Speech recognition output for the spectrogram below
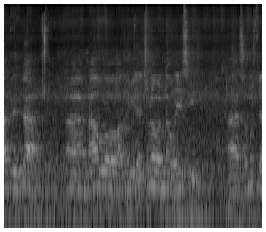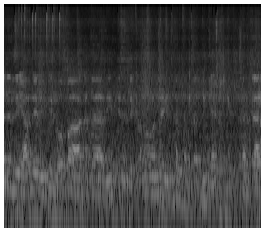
ಆದ್ದರಿಂದ ನಾವು ಅದರಲ್ಲಿ ಎಚ್ಚರವನ್ನು ವಹಿಸಿ ಸಂಸ್ಥೆಯಲ್ಲಿ ಯಾವುದೇ ರೀತಿ ಲೋಪ ಆಗದ ರೀತಿಯಲ್ಲಿ ಕ್ರಮವನ್ನು ಇರ್ತಕ್ಕಂಥದ್ದಕ್ಕೆ ಸರ್ಕಾರ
